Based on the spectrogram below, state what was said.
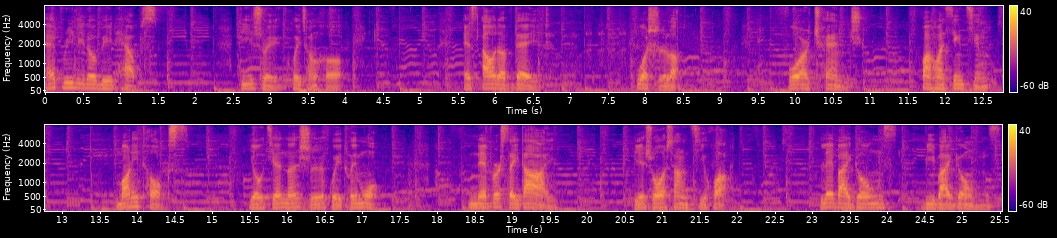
Every little bit helps. 滴水汇成河。It's out of date. 过时了。For a change. 换换心情。Money talks. 有钱能使鬼推磨。Never say die. 别说上气话。Let bygones be bygones.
